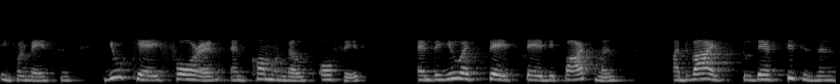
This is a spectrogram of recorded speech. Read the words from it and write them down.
information. UK Foreign and Commonwealth Office and the USA State Department advised to their citizens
